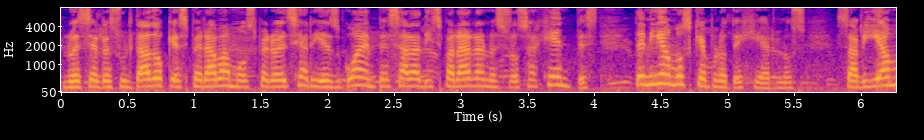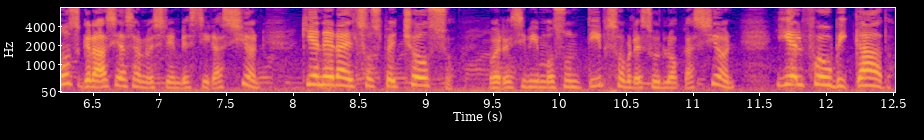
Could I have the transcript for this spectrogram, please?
No es el resultado que esperábamos, pero él se arriesgó a empezar a disparar a nuestros agentes. Teníamos que protegernos. Sabíamos, gracias a nuestra investigación, quién era el sospechoso. Hoy recibimos un tip sobre su locación y él fue ubicado.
